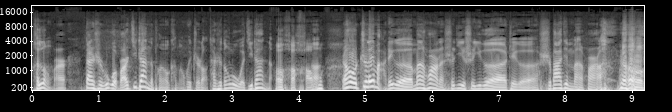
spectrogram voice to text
很冷门儿，但是如果玩基站的朋友可能会知道，他是登陆过基站的。哦，好好。嘛，然后《智雷马》这个漫画呢，实际是一个这个十八禁漫画啊，然后哦，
